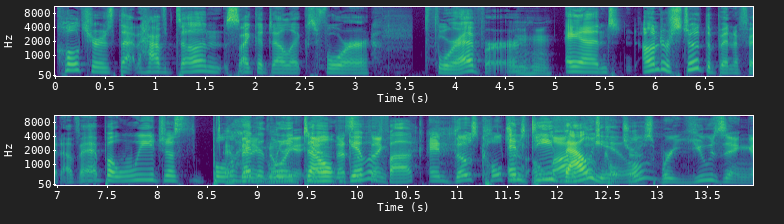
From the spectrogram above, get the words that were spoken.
cultures that have done psychedelics for forever Mm-hmm. and understood the benefit of it but we just Have been ignoring bullheadedly don't the give a fuck And those cultures, and a lot of those devalue- cultures were using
